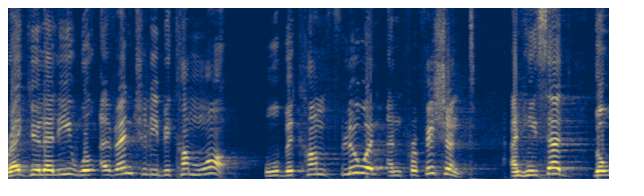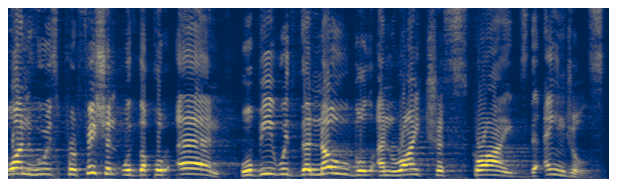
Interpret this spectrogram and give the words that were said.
regularly will eventually become what? Will become fluent and proficient. And he said, the one who is proficient with the Quran will be with the noble and righteous scribes, the angels.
